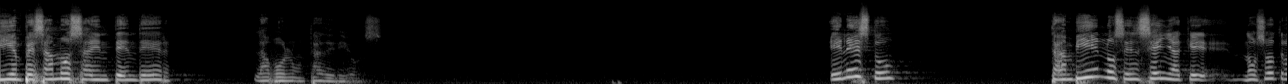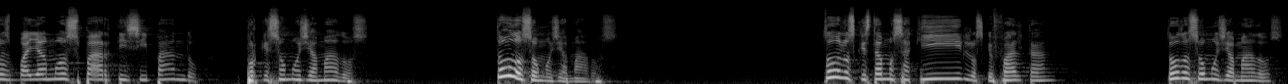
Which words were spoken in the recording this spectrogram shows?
Y empezamos a entender la voluntad de Dios. En esto también nos enseña que nosotros vayamos participando, porque somos llamados. Todos somos llamados. Todos los que estamos aquí, los que faltan, todos somos llamados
